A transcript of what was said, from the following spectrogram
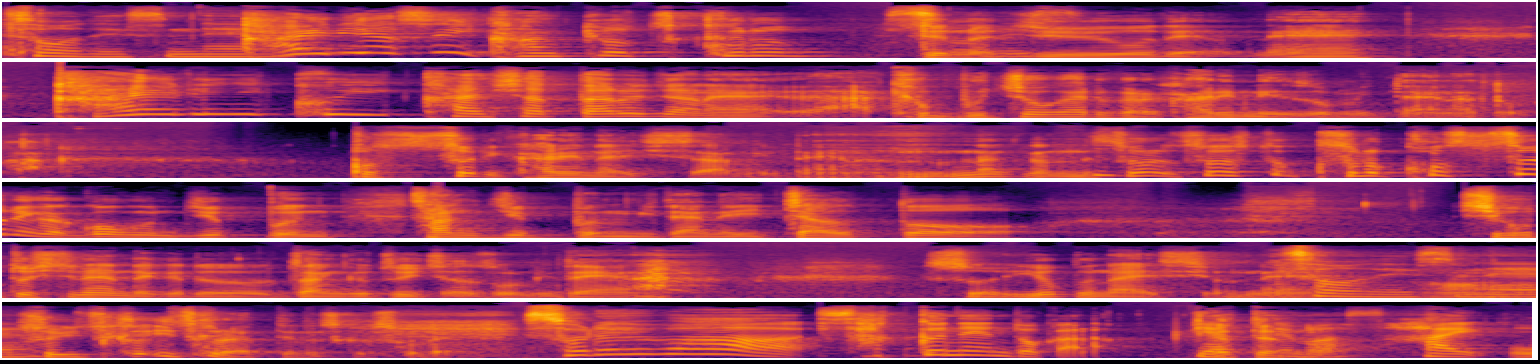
そうですね帰りやすい環境を作るっていうのは重要だよね。帰りにくい会社ってあるじゃない？あ今日部長がいるから帰れねえぞみたいなとか。こっそり帰れないしさ、みたいな。なんかね、それ、そうすると、そのこっそりが5分、10分、30分みたいな言っちゃうと、仕事してないんだけど残業ついちゃうぞみたいな。そう、よくないですよね。そうですね。ん。それいつか、いつからやってるんですか、それ？それは昨年度からやってます。の？はい。お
